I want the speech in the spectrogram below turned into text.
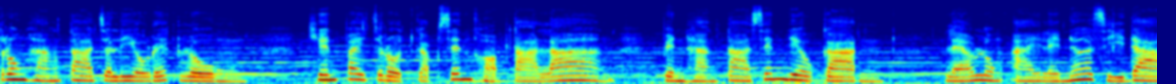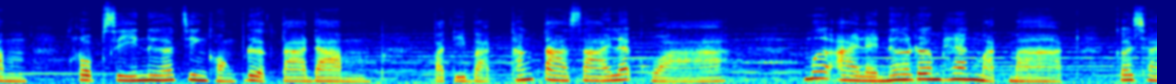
ตรงหางตาจะเลียวเล็กลง เขียนไปจรดกับเส้นขอบตาล่าง เป็นหางตาเส้นเดียวกัน แล้วลงอายไลเนอร์สีดำกลบสีเนื้อจริงของเปลือกตาดำปฏิบัติทั้งตาซ้ายและขวา เมื่ออายไลเนอร์เริ่มแห้งหมาดๆ ก็ใช้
